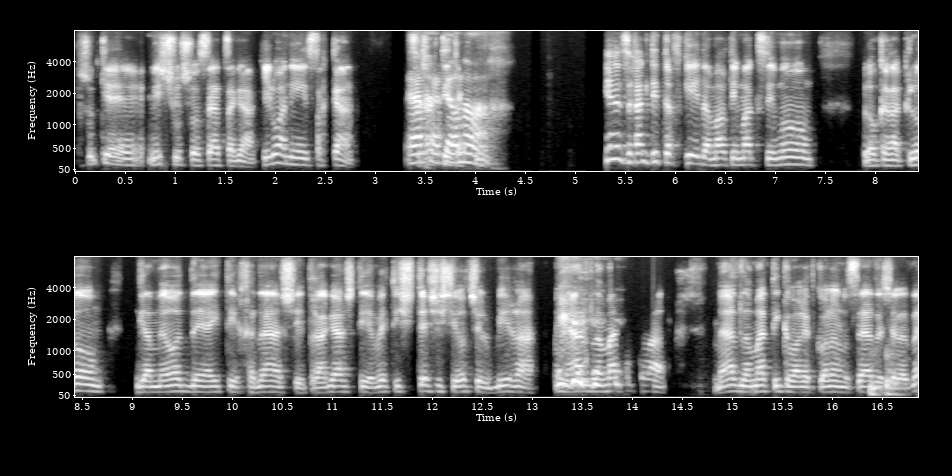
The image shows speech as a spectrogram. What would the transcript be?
פשוט כמישהו שעושה הצגה, כאילו אני שחקן. היה לך יותר נוח. כן, שיחקתי תפקיד, אמרתי מקסימום, לא קרה כלום, גם מאוד uh, הייתי חדש, התרגשתי, הבאתי שתי שישיות של בירה, מאז למדתי כבר, מאז למדתי כבר את כל הנושא הזה של הזה.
